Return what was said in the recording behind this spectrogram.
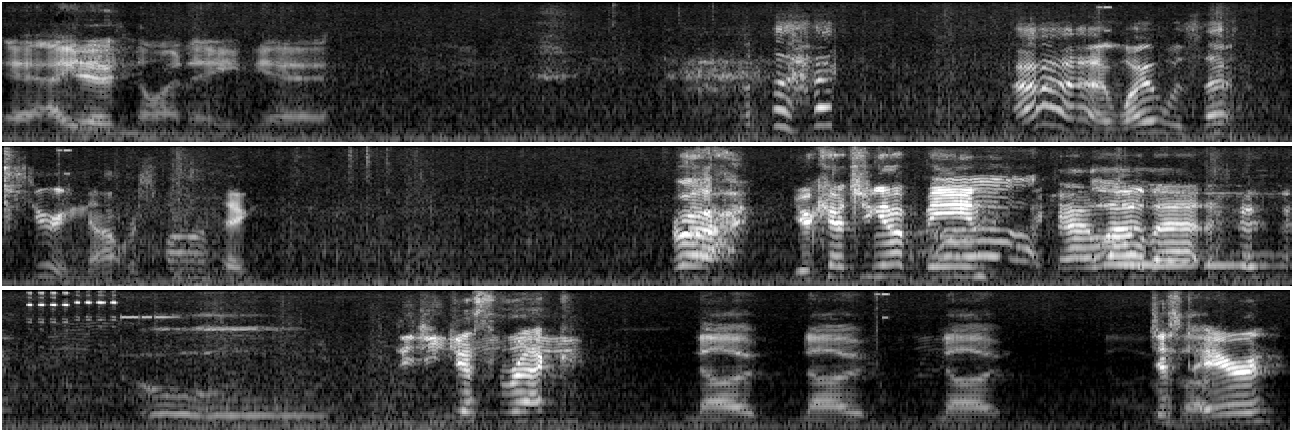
Yeah, 18, Yeah. 19. Yeah. What the heck? Ah, why was that steering not responding? Ah, you're catching up, Bean. I can't allow that. Oh. Did you just wreck? No, no, no. Just on. air?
